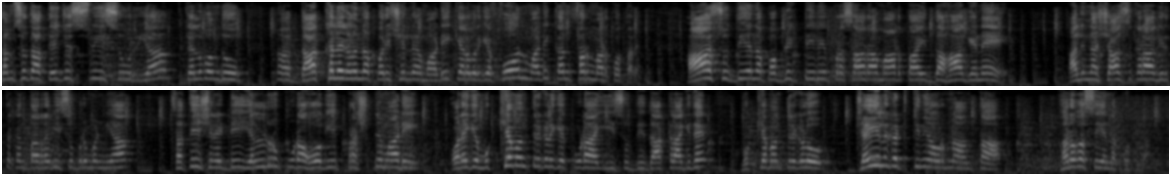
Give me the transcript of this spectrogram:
ಸಂಸದ ತೇಜಸ್ವಿ ಸೂರ್ಯ ಕೆಲವೊಂದು ದಾಖಲೆಗಳನ್ನು ಪರಿಶೀಲನೆ ಮಾಡಿ, ಕೆಲವರಿಗೆ ಫೋನ್ ಮಾಡಿ ಕನ್ಫರ್ಮ್ ಮಾಡ್ಕೋತಾರೆ. ಆ ಸುದ್ದಿಯನ್ನು ಪಬ್ಲಿಕ್ ಟಿವಿ ಪ್ರಸಾರ ಮಾಡ್ತಾ ಇದ್ದ ಹಾಗೇನೆ. ಅಲ್ಲಿನ ಶಾಸಕರಾಗಿರ್ತಕ್ಕಂಥ ರವಿ ಸುಬ್ರಹ್ಮಣ್ಯ, ಸತೀಶ್ ರೆಡ್ಡಿ ಎಲ್ಲರೂ ಕೂಡ ಹೋಗಿ ಪ್ರಶ್ನೆ ಮಾಡಿ ಕೊನೆಗೆ ಮುಖ್ಯಮಂತ್ರಿಗಳಿಗೆ ಕೂಡ ಈ ಸುದ್ದಿ ದಾಖಲಾಗಿದೆ. ಮುಖ್ಯಮಂತ್ರಿಗಳು ಜೈಲುಗಟ್ತೀನಿ ಅವ್ರನ್ನ ಅಂತ ಭರವಸೆಯನ್ನು ಕೊಟ್ಟಿದ್ದಾರೆ.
